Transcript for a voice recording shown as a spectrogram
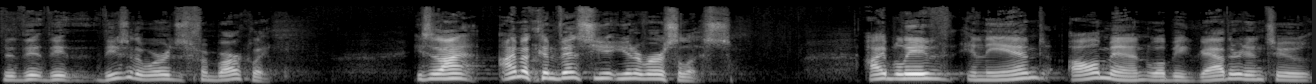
The, the, the, these are the words from Barclay. He says, I, I'm a convinced universalist. I believe in the end, all men will be gathered into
